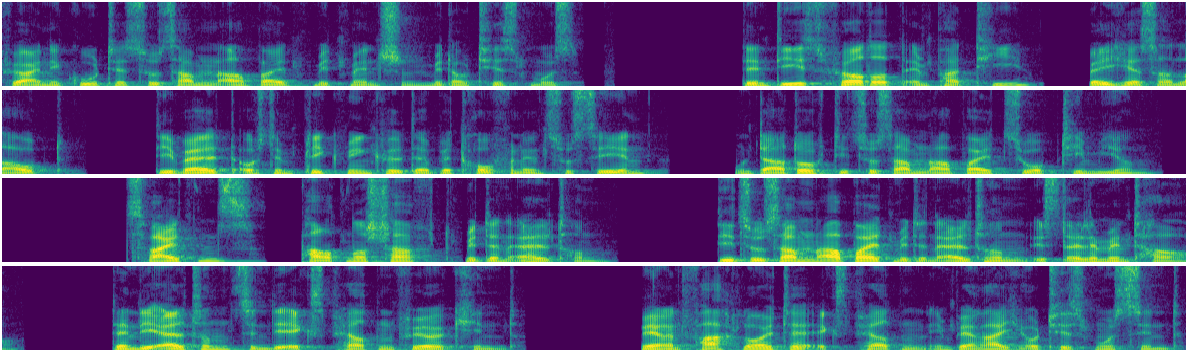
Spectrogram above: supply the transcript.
für eine gute Zusammenarbeit mit Menschen mit Autismus denn dies fördert Empathie, welche es erlaubt, die Welt aus dem Blickwinkel der Betroffenen zu sehen und dadurch die Zusammenarbeit zu optimieren. Zweitens Partnerschaft mit den Eltern. Die Zusammenarbeit mit den Eltern ist elementar, denn die Eltern sind die Experten für ihr Kind, während Fachleute Experten im Bereich Autismus sind,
